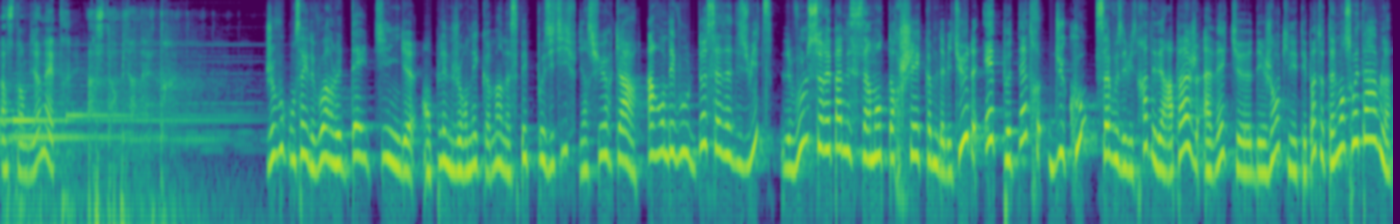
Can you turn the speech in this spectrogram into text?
Instant bien-être. Je vous conseille de voir le dating en pleine journée comme un aspect positif, bien sûr, car un rendez-vous de 16 à 18, vous ne serez pas nécessairement torché comme d'habitude, et peut-être, du coup, ça vous évitera des dérapages avec euh, des gens qui n'étaient pas totalement souhaitables.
